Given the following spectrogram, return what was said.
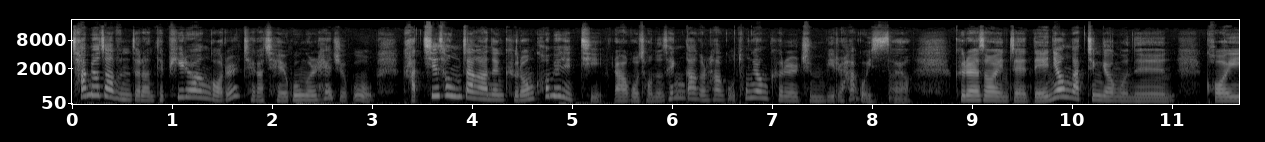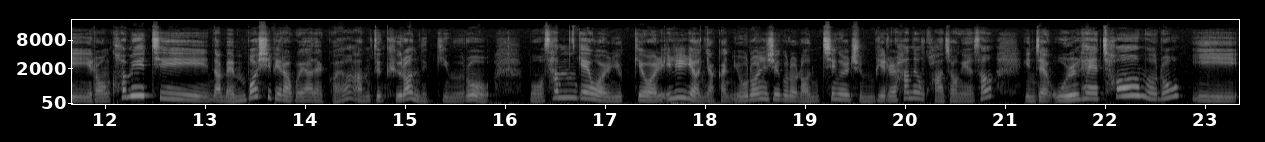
참여자분들한테 필요한 거를 제가 제공을 해주고 같이 성장하는 그런 커뮤니티라고 저는 생각을 하고 통영클을 준비를 하고 있어요. 그래서 이제 내년 같은 경우는 거의 이런 커뮤니티나 멤버십이라고 해야 될까요? 아무튼 그런 느낌으로 뭐 3개월, 6개월, 1년 약간 이런 식으로 런칭을 준비를 하는 과정에서 이제 올해 처음으로 이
